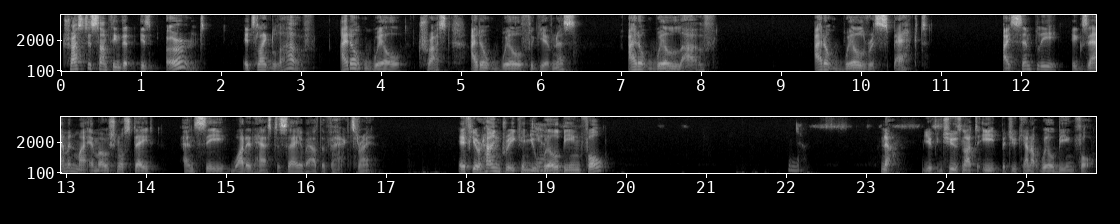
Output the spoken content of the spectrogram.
Trust is something that is earned. It's like love. I don't will trust. I don't will forgiveness. I don't will love. I don't will respect. I simply examine my emotional state and see what it has to say about the facts, right? If you're hungry, can you yeah. will being full? No. No. You can choose not to eat, but you cannot will being full.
